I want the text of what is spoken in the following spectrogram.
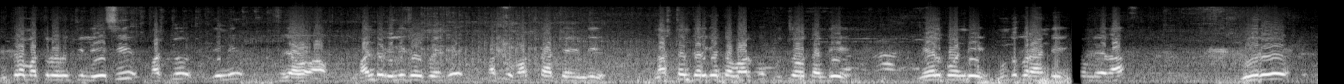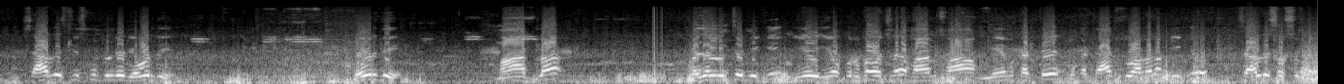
నిద్రమత్తుల నుంచి లేచి ఫస్ట్ దీన్ని ఫండ్ రిలీజ్ అయిపోయింది. ఫస్ట్ వర్క్ స్టార్ట్ చేయండి. నష్టం జరిగేంత వరకు కూర్చోవద్దండి. మేల్కోండి ముందుకు రండి. లేదా మీరు శాలరీస్ తీసుకుంటుండేది ఎవరిది? ఎవరిది? మా అట్లా ప్రజల నుంచి మీకు ఏ ఏ ఒక్క రూపాయి వచ్చినా మా మా మేము కట్టే ఒక ట్యాక్స్ ద్వారా మీకు శాలరీస్ వస్తున్నాయి.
